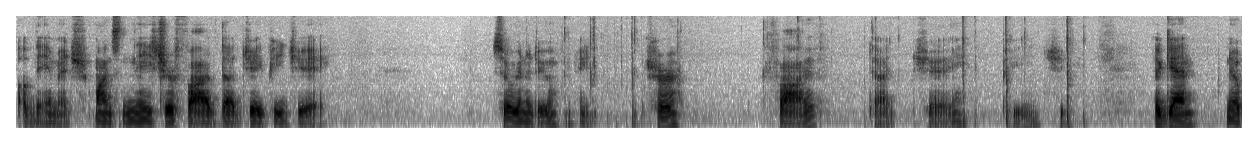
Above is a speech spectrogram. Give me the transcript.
of the image. Mine's nature5.jpga. So we're going to do nature5.jpg. Again, no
